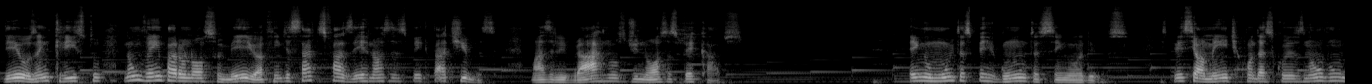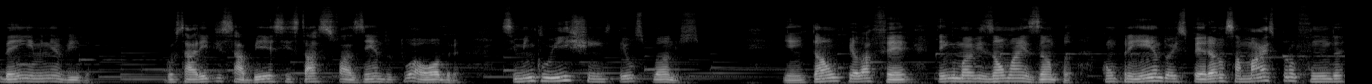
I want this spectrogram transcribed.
Deus, em Cristo, não vem para o nosso meio a fim de satisfazer nossas expectativas, mas livrar-nos de nossos pecados. Tenho muitas perguntas, Senhor Deus, especialmente quando as coisas não vão bem em minha vida. Gostaria de saber se estás fazendo tua obra se me incluíste em teus planos. E então, pela fé, tenho uma visão mais ampla, compreendo a esperança mais profunda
